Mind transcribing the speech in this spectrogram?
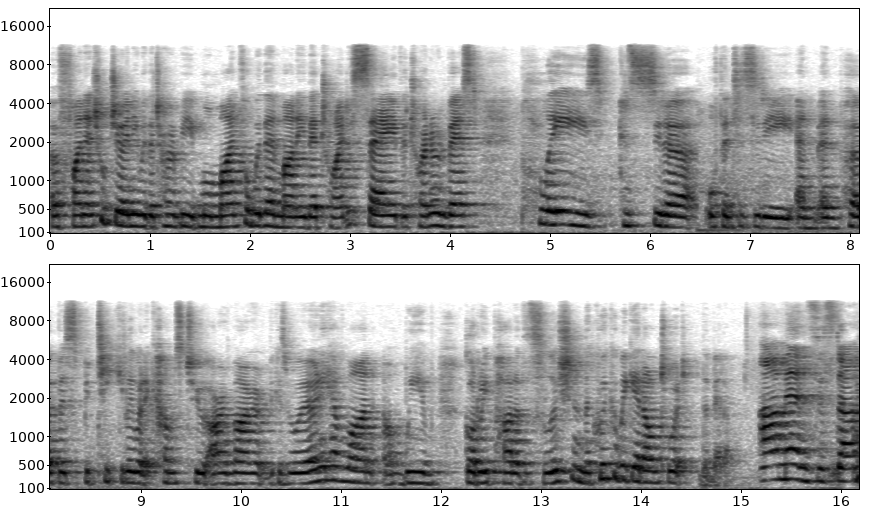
a financial journey where they're trying to be more mindful with their money, they're trying to save, they're trying to invest. Please consider authenticity and, and purpose, particularly when it comes to our environment, because we only have one and we've got to be part of the solution. And the quicker we get onto it, the better. Amen, sister. All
